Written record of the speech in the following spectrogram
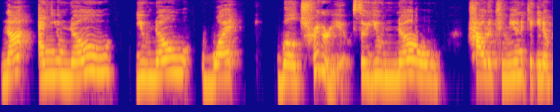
not, and you know, you know what will trigger you. So you know how to communicate. You know,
